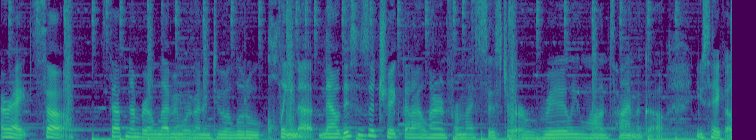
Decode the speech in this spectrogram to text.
All right, so Step number 11, we're gonna do a little cleanup. Now, this is a trick that I learned from my sister a really long time ago. You take a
